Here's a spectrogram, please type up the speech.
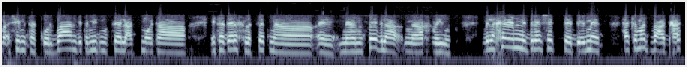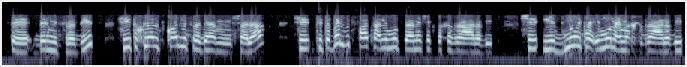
מאשים את הקורבן ותמיד מוצא לעצמו את, ה, את הדרך לצאת מה, מהנושא ומהאחריות. ולכן נדרשת באמת הקמת ועדת בין-משרדית שהיא תכלול את כל משרדי הממשלה, שתטפל בתופעת האלימות והנשק בחברה הערבית. שיבנו את האמון עם החברה הערבית,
